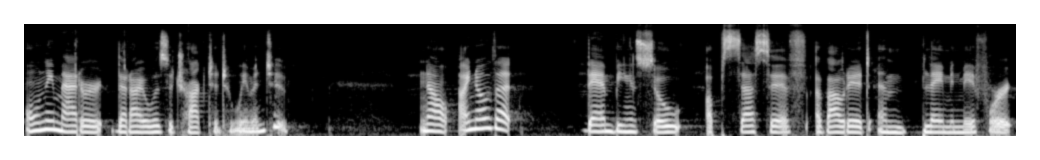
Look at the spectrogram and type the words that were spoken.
only mattered that I was attracted to women too. Now, I know that them being so obsessive about it and blaming me for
